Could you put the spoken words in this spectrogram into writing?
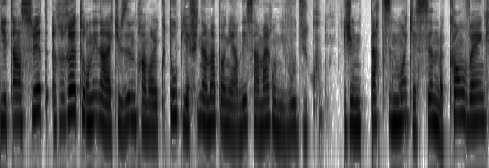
Il est ensuite retourné dans la cuisine prendre un couteau puis il a finalement poignardé sa mère au niveau du cou. J'ai une partie de moi qui essaie de me convaincre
